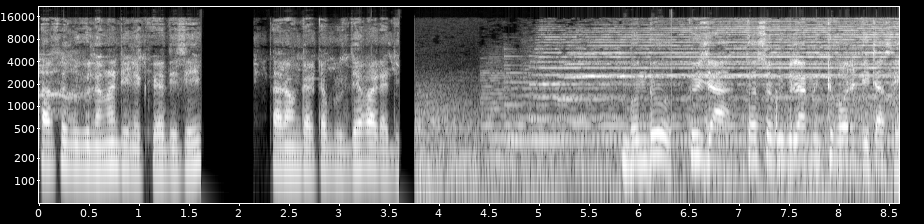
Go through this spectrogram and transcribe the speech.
তার ছবিগুলো আমরা ডিলিট করে দিছি। তার অঙ্কে একটা বুঝ দিয়ে পাঠাই দি বন্ধু তুই যা তোর ছবিগুলো আমি একটু পরে দিতাছি।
